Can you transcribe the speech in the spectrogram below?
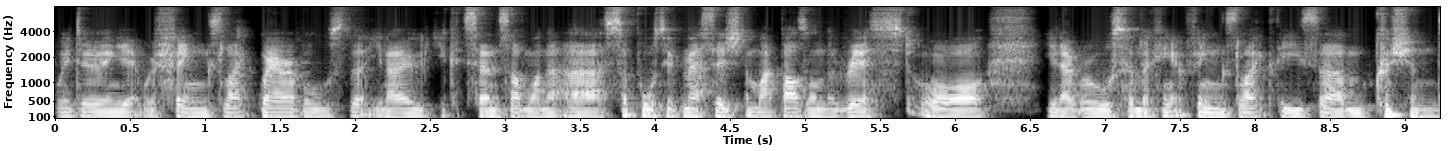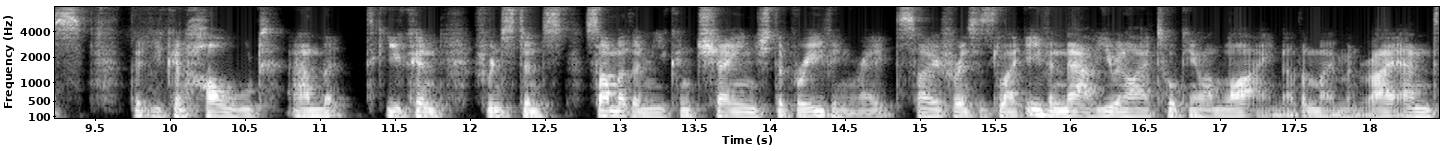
We're doing it with things like wearables that, you know, you could send someone a, supportive message that might buzz on the wrist. Or, you know, we're also looking at things like these um, cushions that you can hold and that you can, for instance, some of them you can change the breathing rate. So, for instance, like even now, you and I are talking online at the moment, right? And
